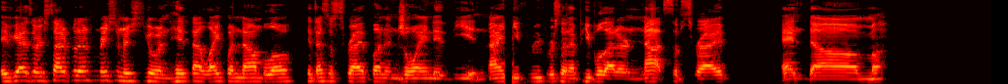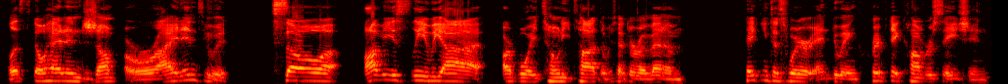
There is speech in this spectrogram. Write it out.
if you guys are excited for the information, make sure to go and hit that like button down below, hit that subscribe button, and join the 93% of people that are not subscribed. And um, let's go ahead and jump right into it. So, uh, obviously, we got our boy Tony Todd, the protector of Venom taking to Twitter and doing cryptic conversation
